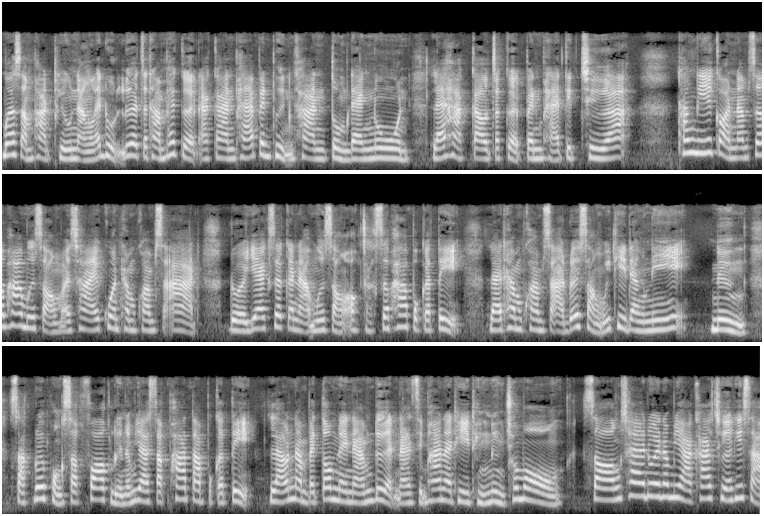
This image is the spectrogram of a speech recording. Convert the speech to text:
เมื่อสัมผัสผิวหนังและดูดเลือดจะทำให้เกิดอาการแพ้เป็นผื่นคันตุ่มแดงนูน และหากเกาจะเกิดเป็นแผลติดเชื้อ ทั้งนี้ก่อนนำเสื้อผ้ามือสองมาใช้ควรทำความสะอาด โดยแยกเสื้อกันหนาวมือสองออกจากเสื้อผ้าปกติ และทำความสะอาดด้วย 2 วิธีดังนี้ 1. ซักด้วยผงซักฟอกหรือน้ำยาซักผ้าตามปกติ แล้วนำไปต้มในน้ำเดือดนาน 15 นาทีถึง 1 ชั่วโมง 2. แช่ด้วยน้ำยาฆ่าเชื้อที่สา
